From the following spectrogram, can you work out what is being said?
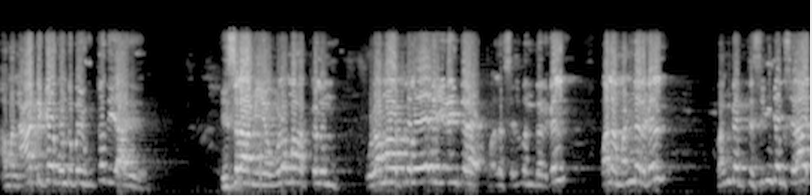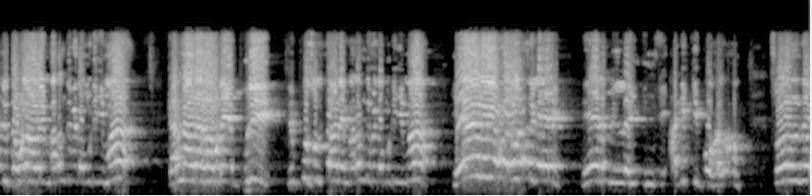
அவன் நாட்டுக்கே கொண்டு போய் விட்டது யாரு? இஸ்லாமிய உலமாக்களும் உலமாக்களோடு இணைந்த பல செல்வந்தர்கள் பல மன்னர்கள் வங்கத்து சிங்கம் சிராஜு தௌலாவை மறந்துவிட முடியுமா? கர்நாடகாவுடைய புலி சுல்தானை மறந்துவிட முடியுமா? ஏனைய வரலாறுகளை நேரம் இல்லை இங்கே அடுக்கி போகலாம். சுதந்திர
